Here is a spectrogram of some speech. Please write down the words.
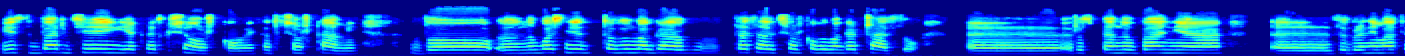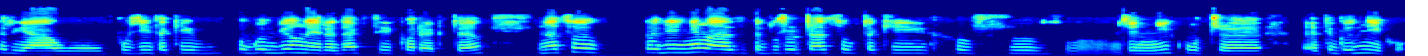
jest bardziej jak nad książką, jak nad książkami, bo e, no właśnie to wymaga, praca nad książką wymaga czasu, e, rozplanowania, zebrania materiału, później takiej pogłębionej redakcji i korekty, na co pewnie nie ma zbyt dużo czasu takich w, dzienniku czy e, tygodniku.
